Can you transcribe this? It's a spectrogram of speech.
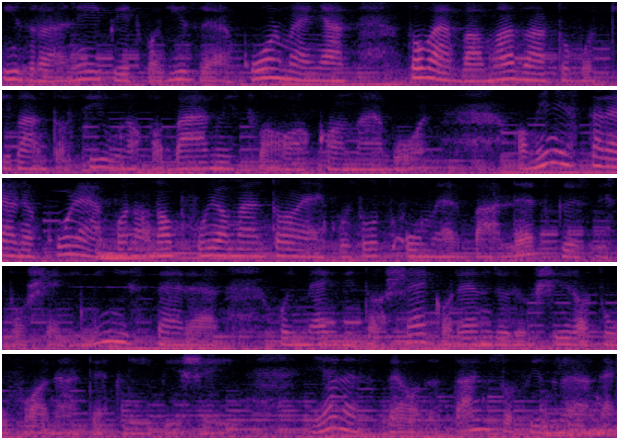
Izrael népét vagy Izrael kormányát, továbbá Mazaltovot kívánta a fiúnak a bármicva alkalmából. A miniszterelnök korábban a nap folyamán találkozott Omer Barlev közbiztonsági miniszterrel, hogy megvitassák a rendőrök síratófalnál tett lépéseit. Jelezte a The Times of Israelnek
